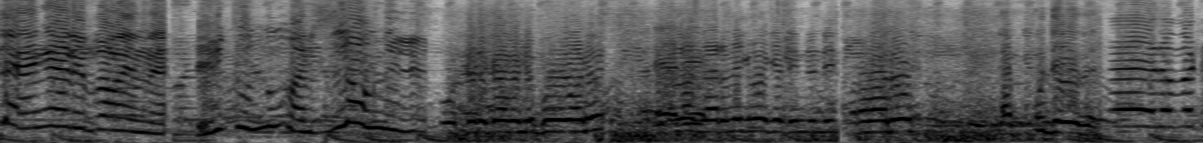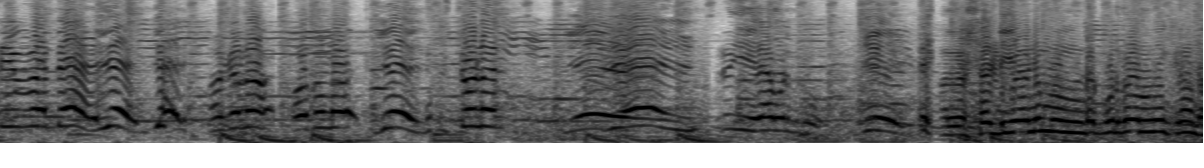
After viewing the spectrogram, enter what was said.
തേങ്ങയാണ് പറയുന്നത് എനിക്കൊന്നും മനസ്സിലാവുന്നില്ല. ഫോട്ടോ എടുക്കാൻ വേണ്ടി പോവാണ്. ഷഡിയാണ് മുണ്ടക്കുടുത്ത് വന്ന് നിൽക്കണ്ട.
